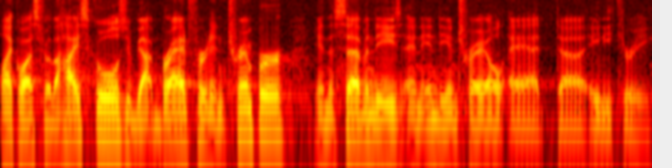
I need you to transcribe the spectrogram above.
Likewise, for the high schools, you've got Bradford and Tremper in the 70s and Indian Trail at uh, 83.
